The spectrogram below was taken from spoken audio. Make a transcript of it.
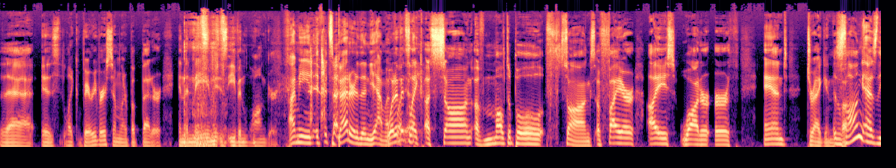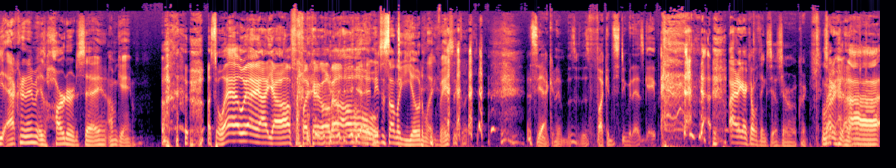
That is like very very similar but better, and the name is even longer. I mean, if it's better, then yeah. I might What if play it's it. like a song of multiple f- songs of fire, ice, water, earth, and dragon? as Fu- long as the acronym is harder to say, I'm game. so yeah, yeah, fucking oh, no. yeah, it needs to sound like yodeling, basically. That's the acronym. This, this fucking stupid ass game. All right, I got a couple things to share real quick. I, Sorry. uh,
